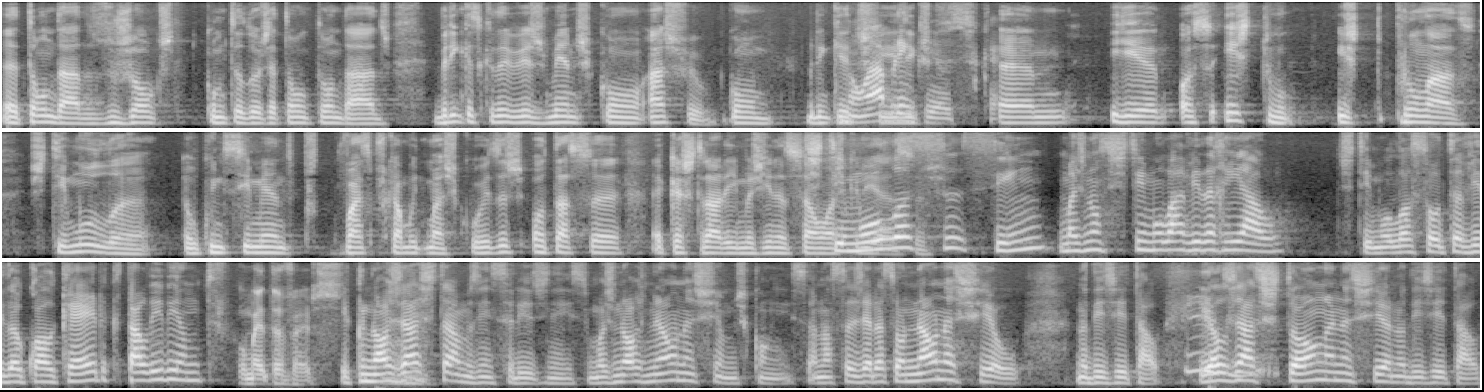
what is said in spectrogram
eh, estão dadas, os jogos de computador já estão, estão dados. Brinca-se cada vez menos com, acho eu, com brinquedos Não há físicos. brinquedos sequer. Ahm, e eh, ou seja, isto, isto, por um lado, estimula o conhecimento porque vai-se buscar muito mais coisas ou está-se a, a castrar a imaginação às crianças? Estimula-se, sim, mas não se estimula a vida real. Estimula-se outra vida qualquer que está ali dentro. O metaverso. E que nós já estamos inseridos nisso, mas nós não nascemos com isso. A nossa geração não nasceu no digital. Eles já estão a nascer no digital.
